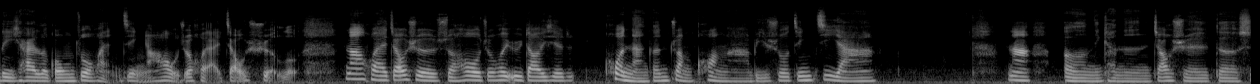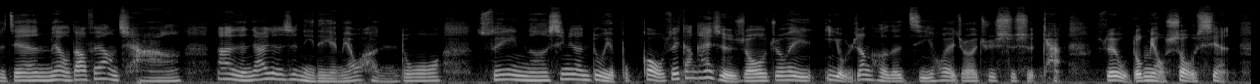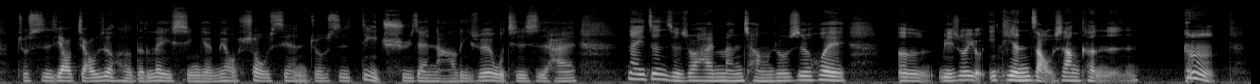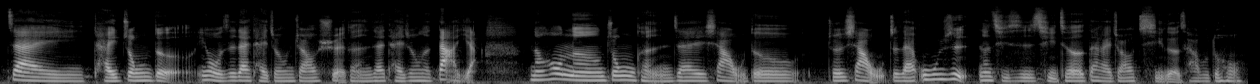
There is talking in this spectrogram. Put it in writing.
离开了工作环境，然后我就回来教学了。那回来教学的时候，就会遇到一些困难跟状况啊，比如说经济啊。那、呃，你可能教学的时间没有到非常长，那人家认识你的也没有很多，所以呢，信任度也不够。所以刚开始的时候，就会一有任何的机会，就会去试试看。所以我都没有受限，就是要教任何的类型，也没有受限，就是地区在哪里。所以我其实还那一阵子的时候还蛮长，就是会，嗯、比如说有一天早上可能 在台中的，因为我是在台中教学，可能在台中的大雅，然后呢中午可能在下午的，就是下午就在乌日，那其实骑车大概就要骑个差不多。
